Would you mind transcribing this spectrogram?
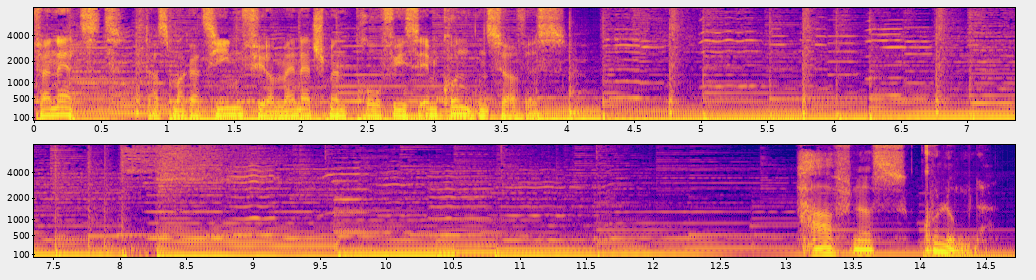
Vernetzt, das Magazin für Management-Profis im Kundenservice. Hafners Kolumne.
